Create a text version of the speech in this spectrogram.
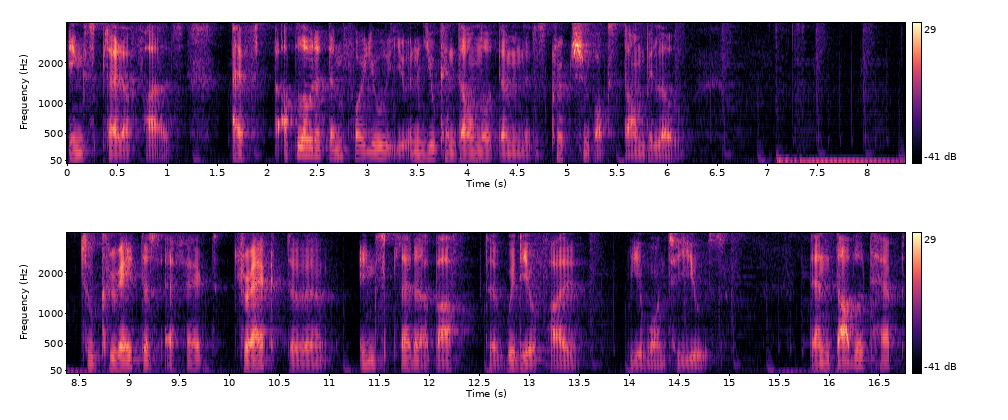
ink splatter files. I've uploaded them for you and you can download them in the description box down below. To create this effect, drag the ink splatter above the video file we want to use. Then double tap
